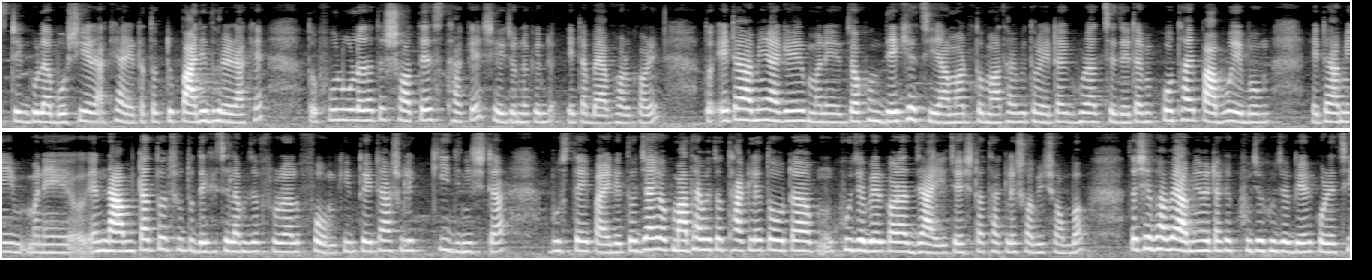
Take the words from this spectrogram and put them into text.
স্টিকগুলা বসিয়ে রাখে আর এটা তো একটু পানি ধরে রাখে। তো ফুলগুলো যাতে সতেজ থাকে, সেই জন্য কিন্তু এটা ব্যবহার করে। তো এটা আমি আগে মানে যখন দেখেছি, আমার তো মাথার ভিতর এটাই ঘোরাচ্ছে যে এটা আমি কোথায় পাবো এবং এটা আমি মানে এর নামটা তো শুধু দেখেছিলাম যে ফ্লোরাল ফোম, কিন্তু এটা আসলে কি জিনিসটা? বুঝতেই পারিনি। তো যাই হোক, মাথার ভেতর থাকলে তো ওটা খুঁজে বের করা যায়, চেষ্টা থাকলে সবই সম্ভব। তো সেভাবে আমিও এটাকে খুঁজে খুঁজে বের করেছি।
